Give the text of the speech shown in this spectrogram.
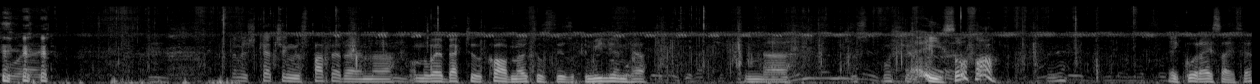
Finished catching this puff adder and uh, on the way back to the car I've noticed there's a chameleon here in uh, this bush here. Hey, so far. Hey, good eyesight, huh?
